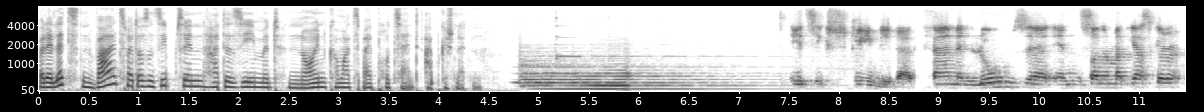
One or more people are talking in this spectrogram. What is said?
Bei der letzten Wahl 2017 hatte sie mit 9,2 Prozent abgeschnitten. it's extremely bad. Famine looms uh, in southern Madagascar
